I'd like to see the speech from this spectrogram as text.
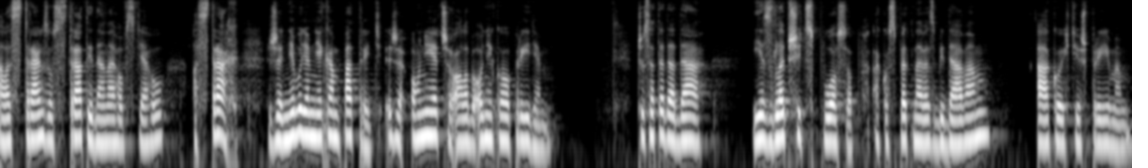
ale strach zo straty daného vzťahu a strach, že nebudem niekam patriť, že o niečo alebo o niekoho prídem. Čo sa teda dá, je zlepšiť spôsob, ako spätné väzby dávam a ako ich tiež prijímam.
